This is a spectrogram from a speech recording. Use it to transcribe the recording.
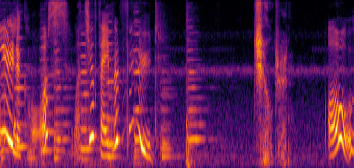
Unicorns. what's your favourite food? Children. Oh,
